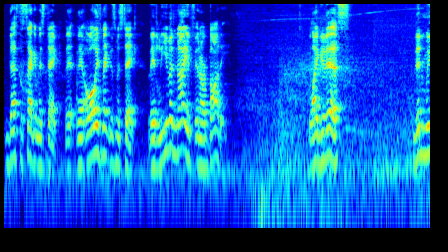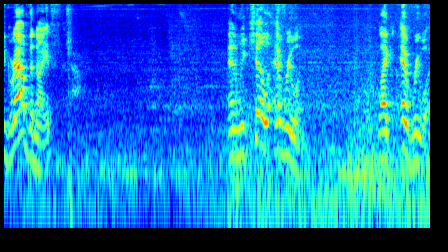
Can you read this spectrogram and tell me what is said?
that's the second mistake. They, they always make this mistake. They leave a knife in our body. Like this. Then we grab the knife. And we kill everyone. Like everyone.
